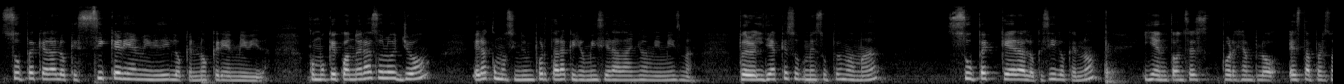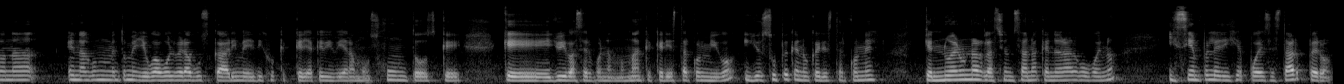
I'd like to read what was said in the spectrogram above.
supe que era lo que sí quería en mi vida y lo que no quería en mi vida. Como que cuando era solo yo, era como si no importara que yo me hiciera daño a mí misma. Pero el día que me supe mamá, supe qué era lo que sí y lo que no. Y entonces, por ejemplo, esta persona en algún momento me llegó a volver a buscar y me dijo que quería que viviéramos juntos, que, que yo iba a ser buena mamá, que quería estar conmigo. Y yo supe que no quería estar con él, que no era una relación sana, que no era algo bueno y siempre le dije, puedes estar, pero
